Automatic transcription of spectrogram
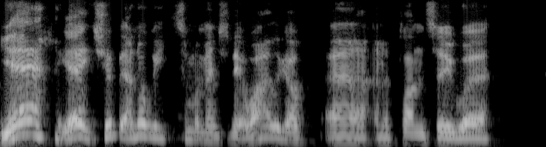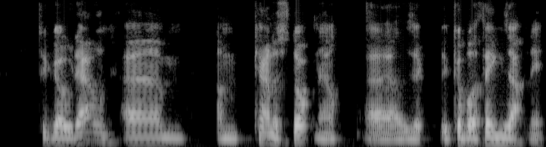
Yeah, yeah, it should be. I know we someone mentioned it a while ago, uh, and I plan to uh, to go down. Um, I'm kind of stuck now. Uh, there's a, a, couple of things happening,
